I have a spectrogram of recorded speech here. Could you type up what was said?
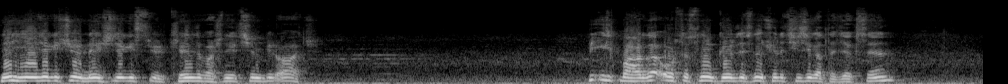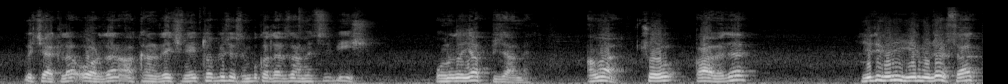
ne yiyecek istiyor, ne içecek istiyor. Kendi başına yetişen bir ağaç. Bir ilkbaharda ortasına, gövdesine şöyle çizik atacaksın. Bıçakla oradan akan reçineyi toplayacaksın. Bu kadar zahmetsiz bir iş. Onu da yap bir zahmet. Ama çoğu kahvede 7 günün 24 saat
